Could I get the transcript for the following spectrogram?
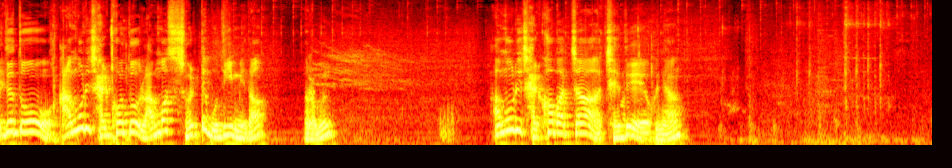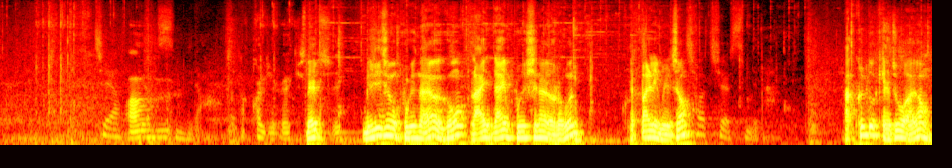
데드도 아무리 잘 커도 람머스 절대 못 이깁니다. 여러분. 아무리 잘 커봤자 제드예요, 그냥. 왜 이렇게 맵 세지? 밀리시는 거 보이나요? 이거 라인 라인 보이시나요, 여러분? 네, 빨리 밀죠. 아클도 개 좋아요.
